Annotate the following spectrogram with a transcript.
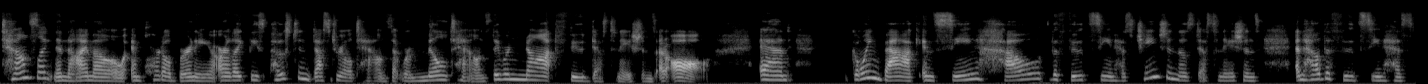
towns like Nanaimo and Port Alberni are like these post industrial towns that were mill towns. They were not food destinations at all. And going back and seeing how the food scene has changed in those destinations and how the food scene has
